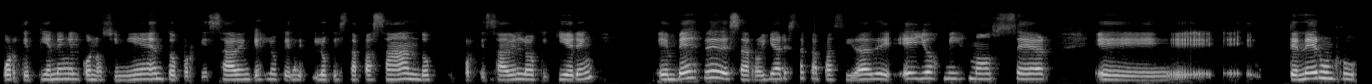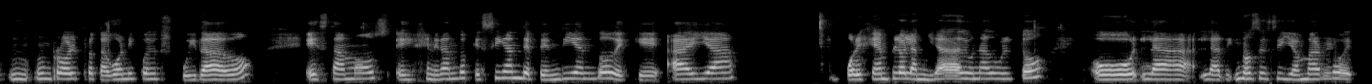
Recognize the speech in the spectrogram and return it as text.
porque tienen el conocimiento, porque saben qué es lo que, lo que está pasando, porque saben lo que quieren, en vez de desarrollar esta capacidad de ellos mismos ser, eh, tener un, rol protagónico en su cuidado, estamos eh, generando que sigan dependiendo de que haya, por ejemplo, la mirada de un adulto o la, no sé si llamarlo, eh,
